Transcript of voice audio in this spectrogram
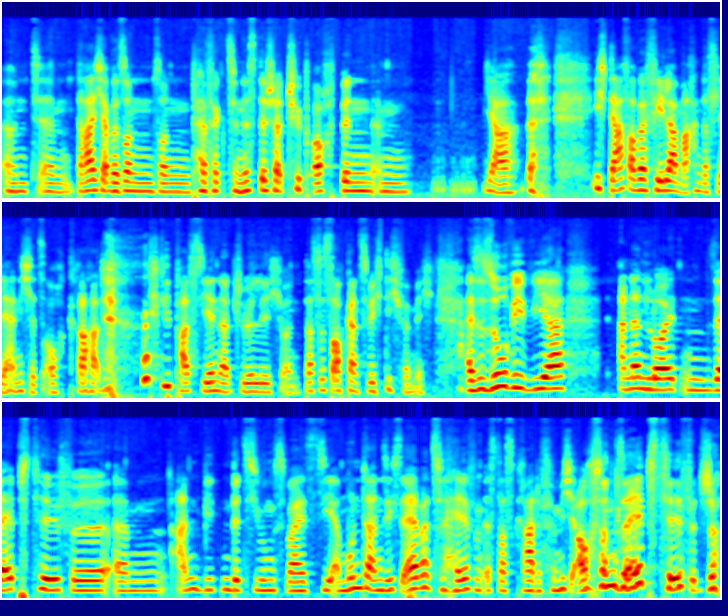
und ähm, da ich aber so ein, so ein perfektionistischer Typ auch bin, ähm, ja, ich darf aber Fehler machen, das lerne ich jetzt auch gerade. Die passieren natürlich und das ist auch ganz wichtig für mich. Also so wie wir anderen Leuten Selbsthilfe ähm, anbieten, beziehungsweise sie ermuntern, sich selber zu helfen, ist das gerade für mich auch so ein Selbsthilfejob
